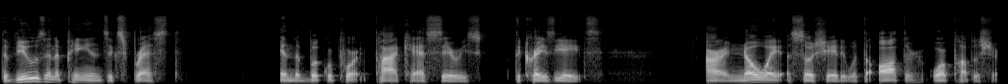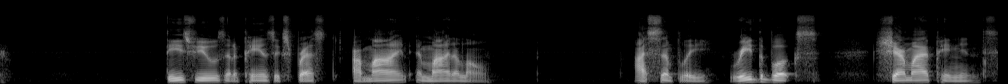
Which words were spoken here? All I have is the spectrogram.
The views and opinions expressed in the Book Report podcast series, The Crazy Eights, are in no way associated with the author or publisher. These views and opinions expressed are mine and mine alone. I simply read the books, share my opinions,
